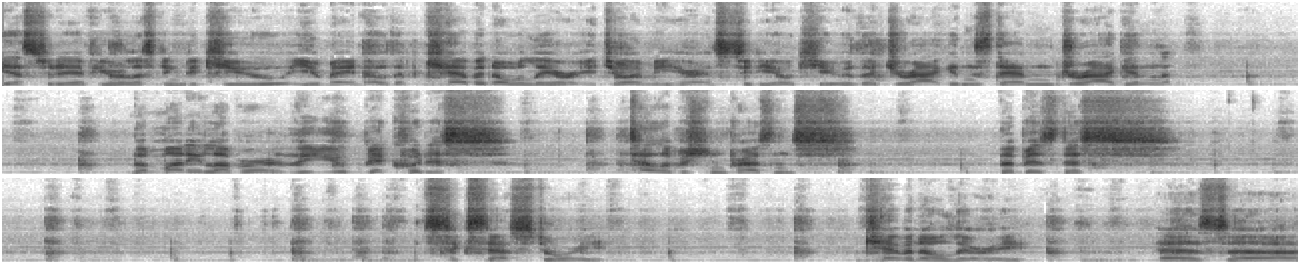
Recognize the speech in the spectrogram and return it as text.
yesterday, if you were listening to Q, you may know that Kevin O'Leary joined me here in Studio Q, the Dragon's Den Dragon, the money lover, the ubiquitous television presence, the business success story. Kevin O'Leary has uh,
